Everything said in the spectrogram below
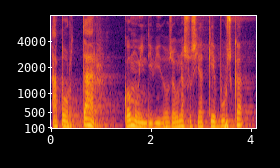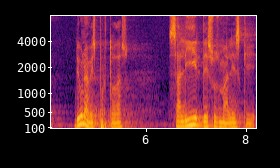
aportar como individuos a una sociedad que busca de una vez por todas salir de esos males que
